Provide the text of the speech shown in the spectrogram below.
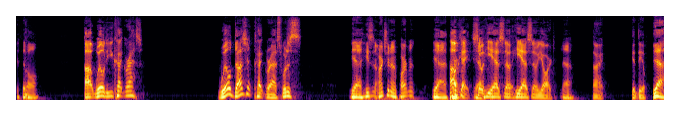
if at all. Uh, Will, do you cut grass? Will doesn't cut grass. What is? Yeah, he's. In, aren't you in an apartment? Yeah. apartment. Okay, so Yeah. he has no he has no yard. no. All right, good deal. Yeah,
